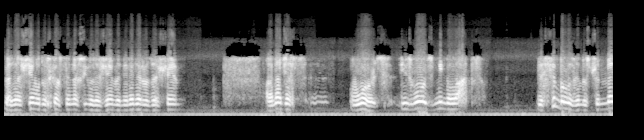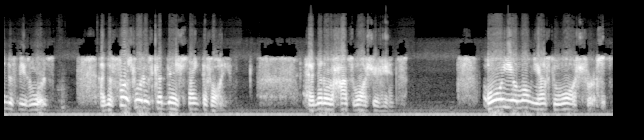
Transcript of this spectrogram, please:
that Hashem will discuss the next week with Hashem, and the Neder with Hashem, are not just words. These words mean a lot. The symbolism is tremendous in these words. And the first word is Kadesh, sanctify. And then Urchatz, wash your hands. All year long you have to wash first,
